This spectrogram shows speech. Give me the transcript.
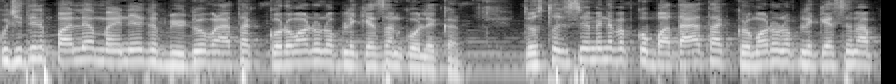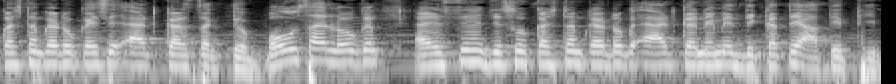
कुछ दिन पहले मैंने एक वीडियो बनाया था क्रोमाडोन एप्लीकेशन को लेकर। दोस्तों, जिसमें मैंने आपको बताया था क्रोमाडोन एप्लीकेशन में आप कस्टम कैरेक्टर को कैसे ऐड कर सकते हो। बहुत सारे लोग ऐसे हैं जिसको कस्टम कैरेक्टर को ऐड करने में दिक्कतें आती थी।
